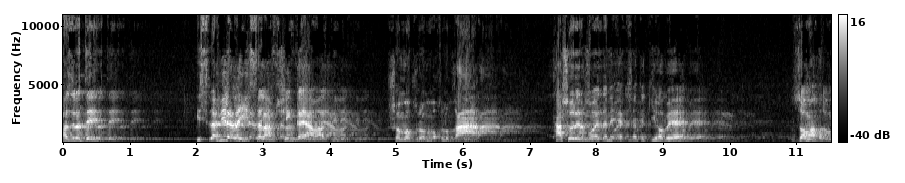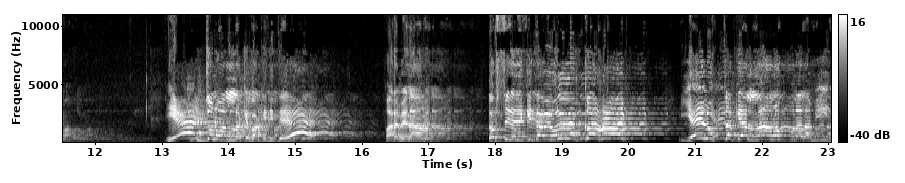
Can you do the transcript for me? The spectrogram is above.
হজরতে ইসরাফিল আলাই ইসলাম সিংগায় আওয়াজ দিলে সমগ্র মখলুকাত হাসরের ময়দানে একসাথে কি হবে? জমা হবে। একজন আল্লাহকে বাকি দিতে পারবে না। তফসিলের কিতাবে উল্লেখ করা হয়, এই লোকটাকে আল্লাহ রব্বুল আলামিন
